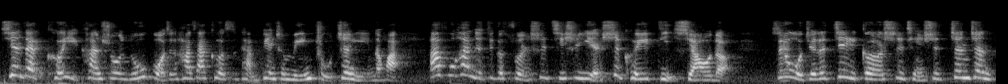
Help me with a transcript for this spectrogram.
现在可以看说，如果这个哈萨克斯坦变成民主阵营的话，阿富汗的这个损失其实也是可以抵消的。所以我觉得这个事情是真正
